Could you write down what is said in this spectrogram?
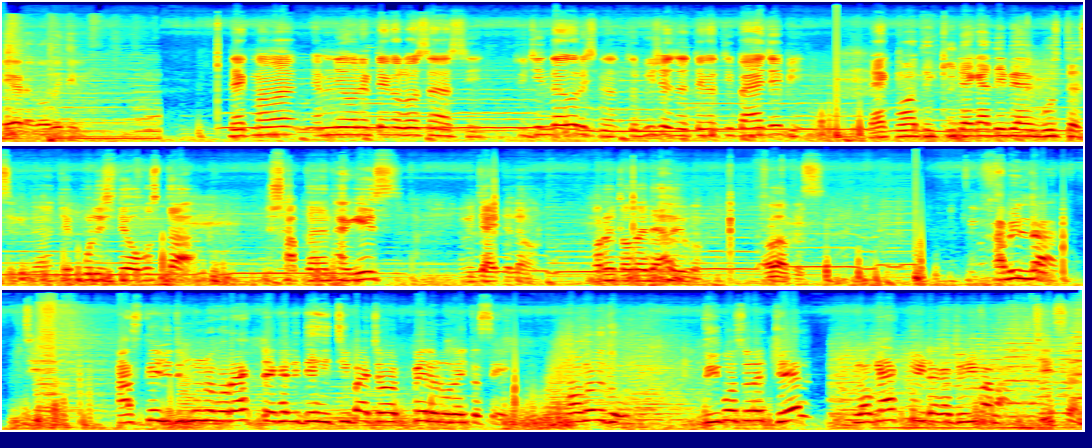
টাকাটা কবে দিবি? দেখ মামা এমনি অনেক টাকা লসে আছি। তুই চিন্তা করিস না তোর বিশ হাজার টাকা তুই পাওয়া যাবি? দেখ মামা তুই কি টাকা দিবি আমি বুঝতেছি কিন্তু যে পুলিশ যে অবস্থা সাবধানে থাকিস আমি যাইতে লাগ পরে তোকে দেখা হইব। আল্লাহ হাফিজ। হাবিলদার আজকে যদি মনে করো একটা খালি দেখি চিপা চাপা পেলে উড়াইতেছে নগদে ধরুন দুই বছরের জেল লগে এক কোটি টাকা জরিমানা। জি স্যার।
